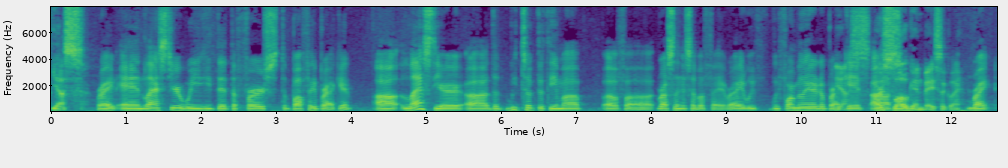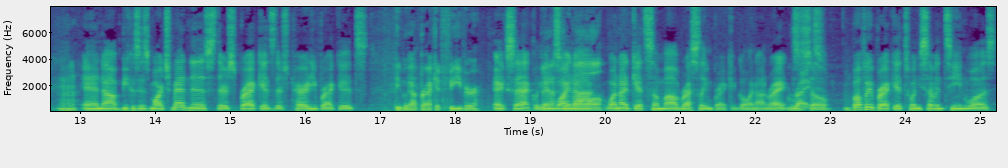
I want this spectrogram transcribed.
yes, right? And last year we did the first buffet bracket. Uh, last year, uh, the, we took the theme up of uh, wrestling as a buffet, right? We we formulated a bracket. yes. Our uh, slogan, basically. right? And uh, because it's March Madness, there's brackets, there's parody brackets. People got bracket fever. Exactly, and why not? Why not get some uh, wrestling bracket going on, right? Right. So buffet bracket 2017 was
